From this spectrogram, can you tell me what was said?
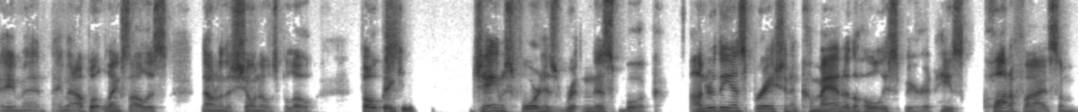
Amen. Amen. I'll put links to all this down in the show notes below. Folks, Thank you. James Ford has written this book under the inspiration and command of the Holy Spirit. He's quantified some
